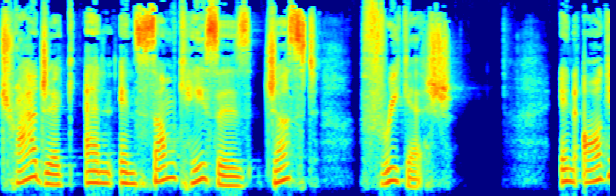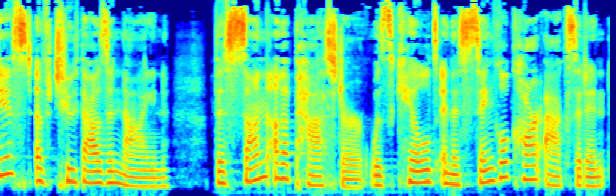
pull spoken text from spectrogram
tragic, and in some cases, just freakish. In August of 2009, the son of a pastor was killed in a single car accident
